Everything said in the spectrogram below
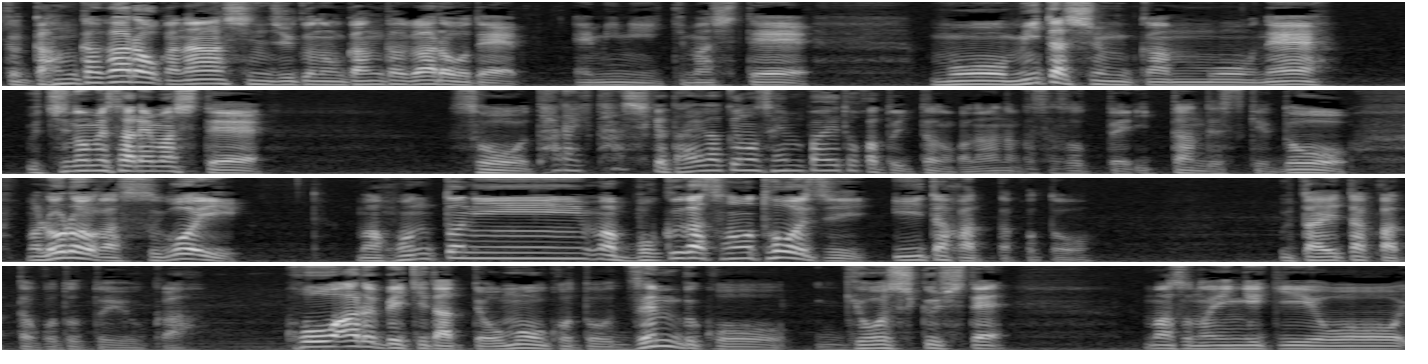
か眼科画廊かな。新宿の眼科画廊で。え見に行きまして、もう見た瞬間もうね、打ちのめされまして、そう、誰、確か大学の先輩とかと行ったのかな？なんか誘って行ったんですけど、まあ、ロロがすごい、まあ、本当に、まあ、僕がその当時言いたかったこと、歌いたかったことというか、こうあるべきだって思うことを全部こう、凝縮して、まあ、その演劇を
